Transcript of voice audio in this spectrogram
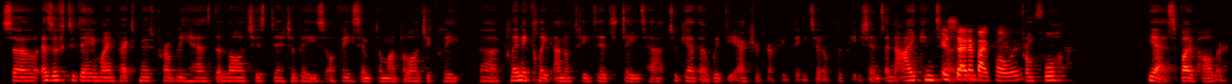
So as of today, MindPax most probably has the largest database of asymptomatologically uh, clinically annotated data together with the actigraphic data of the patients. And I can tell Is that a bipolar? From four, yes, bipolar.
